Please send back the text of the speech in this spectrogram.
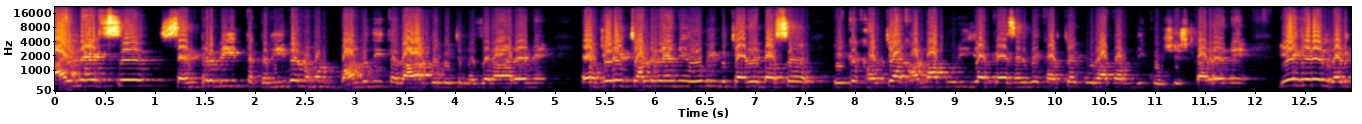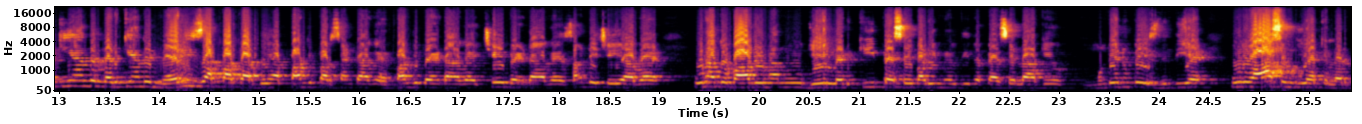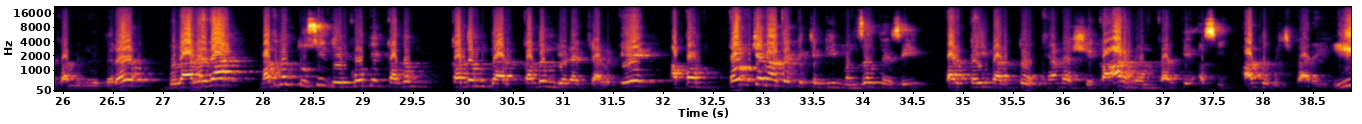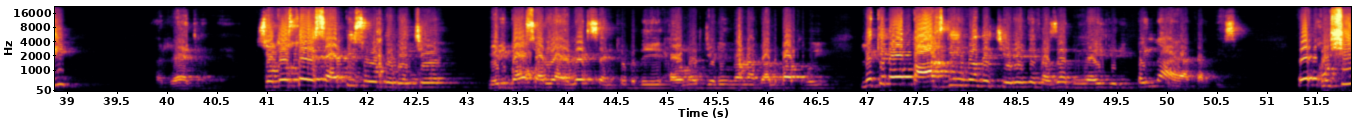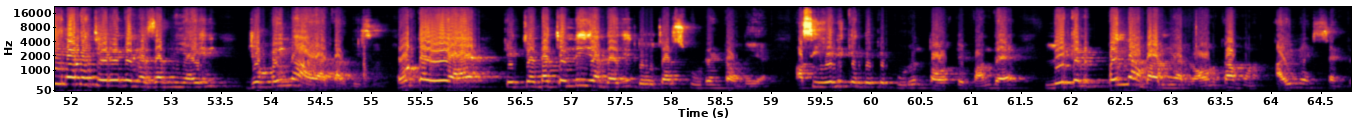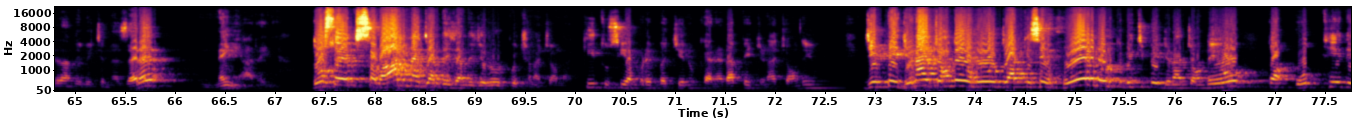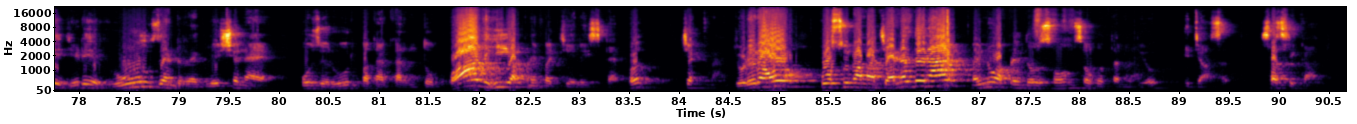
ਆਈਲੈਟਸ ਸੈਂਟਰ ਵੀ ਤਕਰੀਬਨ ਹੁਣ ਬੰਦ ਦੀ ਤਾਦਾਦ ਦੇ ਵਿੱਚ ਨਜ਼ਰ ਆ ਰਹੇ ਨੇ। ਔਰ ਜਿਹੜੇ ਚੱਲ ਰਹੇ ਨੇ ਉਹ ਵੀ ਵਿਚਾਰੇ ਬਸ ਇੱਕ ਖਰਚਾ ਖਾਨਾ ਪੂਰੀ ਜਾਂ ਕਹਿ ਸਕਦੇ ਖਰਚਾ ਪੂਰਾ ਕਰਨ ਦੀ ਕੋਸ਼ਿਸ਼ ਕਰ ਰਹੇ ਨੇ। ਇਹ ਜਿਹੜੇ ਲੜਕੀਆਂ ਦੇ ਲੜਕੀਆਂ ਦੇ ਮੈਰਿਜ ਆਪਾਂ ਕਰਦੇ ਆ 5% ਆ ਗਏ 5 ਬੈਂਡ ਆ ਗਏ 6 ਬੈਂਡ ਆ ਗਏ 6.5 ਆ ਗਏ, ਉਹਨਾਂ ਤੋਂ ਬਾਅਦ ਉਹਨਾਂ ਨੂੰ ਜੇ ਲੜਕੀ ਪੈਸੇ ਵਾਲੀ ਮਿਲਦੀ ਤਾਂ ਪੈਸੇ ਲਾ ਕੇ ਮੁੰਡੇ ਨੂੰ ਭੇਜ ਦਿੰਦੀ ਹੈ। ਉਹਨੂੰ ਆਸ ਹੁੰਦੀ ਹੈ ਕਿ ਲੜਕਾ ਮੈਨੂੰ ਇੱਧਰ ਬੁਲਾ ਲੇਗਾ ਮਤਲਬ ਤੁਸੀਂ ਦੇਖੋ ਕਿ ਕਦਮ ਕਦਮ ਦਰ, ਕਦਮ ਜਿਹੜਾ ਚੱਲ ਕੇ ਆਪਾਂ ਪਹੁੰਚਣਾ ਤੇ ਇੱਕ ਚੰਗੀ ਮੰਜ਼ਿਲ ਤੇ ਸੀ। ਪਰ ਕਈ ਵਾਰ ਧੋਖਿਆਂ ਦਾ ਸ਼ਿਕਾਰ ਹੋਣ ਕਰਕੇ ਅਸੀਂ ਅੱਧ ਵਿਚਕਾਰੇ ਹੀ ਰਹਿ ਜਾਂਦੇ ਹਾਂ। ਸੋ ਦੋਸਤੋ, ਇਸ ਐਪੀਸੋਡ ਦੇ ਵਿੱਚ ਮੇਰੀ ਬਹੁਤ ਸਾਰੇ ਆਈਲੈਟ ਸੈਂਟਰ ਦੇ ਓਨਰ ਜਿਹੜੇ ਉਹਨਾਂ ਨਾਲ ਗੱਲਬਾਤ ਹੋਈ, ਲੇਕਿਨ ਉਹ ਤਾਜ਼ਗੀ ਉਹਨਾਂ ਦੇ ਚਿਹਰੇ ਤੇ ਨਜ਼ਰ ਨਹੀਂ ਆਈ ਜਿਹੜੀ ਪਹਿਲਾਂ ਆਇਆ ਕਰਦੀ ਸੀ। ਉਹ ਖੁਸ਼ੀ ਉਹਨਾਂ ਦੇ ਚਿਹਰੇ ਤੇ ਨਜ਼ਰ ਨਹੀਂ ਆਈ ਜੋ ਪਹਿਲਾਂ ਆਇਆ ਕਰਦੀ ਸੀ। ਹੁਣ ਤਾਂ ਇਹ ਹੈ ਕਿ ਚੰਦਾ ਚੱਲੀ ਜਾਂਦਾ ਜੀ, ਦੋ ਚਾਰ ਸਟੂਡੈਂਟ ਆਉਂਦੇ ਆ। ਅਸੀਂ ਇਹ ਨਹੀਂ ਕਹਿੰਦੇ ਕਿ ਪੂਰਨ ਤੌਰ ਤੇ ਬੰਦ ਹੈ, ਲੇਕਿਨ ਪਹਿਲਾਂ ਵਾਲੀਆਂ ਰੌਣਕਾਂ ਹੁਣ ਆਈਲੈਟ ਸੈਂਟਰਾਂ ਦੇ ਵਿੱਚ ਨਜ਼ਰ ਨਹੀਂ ਆ ਰਹੀਆਂ। ਦੋਸਤੋ, ਇੱਕ ਸਵਾਲ ਮੈਂ ਜਾਂਦੇ ਜਾਂਦੇ ਜ਼ਰੂਰ ਪੁੱਛਣਾ ਚਾਹੁੰਦਾ। ਕੀ ਤੁਸੀਂ ਆਪਣੇ ਬੱਚੇ ਨੂੰ ਕੈਨੇਡਾ ਭੇਜਣਾ ਚਾਹੁੰਦੇ ਹੋ? ਜੇ ਭੇਜਣਾ ਚਾਹੁੰਦੇ ਹੋ ਜਾਂ ਕਿਸੇ ਹੋਰ ਮੁਲਕ ਵਿੱਚ ਭੇਜਣਾ ਚਾਹੁੰਦੇ ਹੋ, ਤਾਂ ਉੱਥੇ ਦੇ ਜਿਹੜੇ ਰੂਲਸ ਐਂਡ ਰੈਗੂਲੇਸ਼ਨ ਹੈ, ਉਹ ਜ਼ਰੂਰ ਪਤਾ ਕਰਨ ਤੋਂ ਬਾਅਦ ਹੀ ਆਪਣੇ ਬੱਚੇ ਲਈ ਸਟੈਪ ਚੱਕਣਾ ਜੁੜੇ ਰਹੋ ਪੋਸੂਨਾਮਾ ਚੈਨਲ ਦੇ ਨਾਲ। ਮੈਨੂੰ ਆਪਣੇ ਦੋਸਤ ਸੋਮ ਸੋਹਤਨ ਨੂੰ ਦਿਓ ਇਜਾਜ਼ਤ। ਸਤਿ ਸ੍ਰੀ ਅਕਾਲ।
